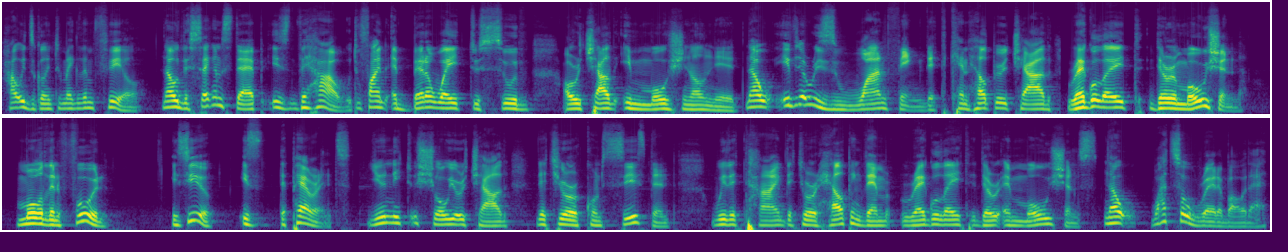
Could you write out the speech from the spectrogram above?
how it's going to make them feel. Now, the second step is the how, to find a better way to soothe our child emotional need. Now, if there is one thing that can help your child regulate their emotion more than food, is you, is the parent. You need to show your child that you're consistent with the time that you're helping them regulate their emotions. Now, what's so great about that?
